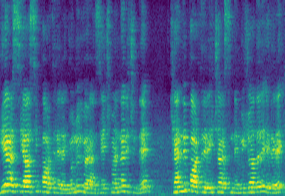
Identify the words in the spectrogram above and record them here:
diğer siyasi partilere gönül veren seçmenler için de kendi partileri içerisinde mücadele ederek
